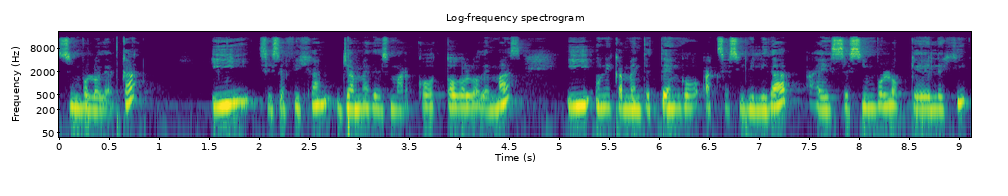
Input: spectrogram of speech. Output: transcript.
símbolo de acá y si se fijan ya me desmarcó todo lo demás y únicamente tengo accesibilidad a ese símbolo que elegí.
